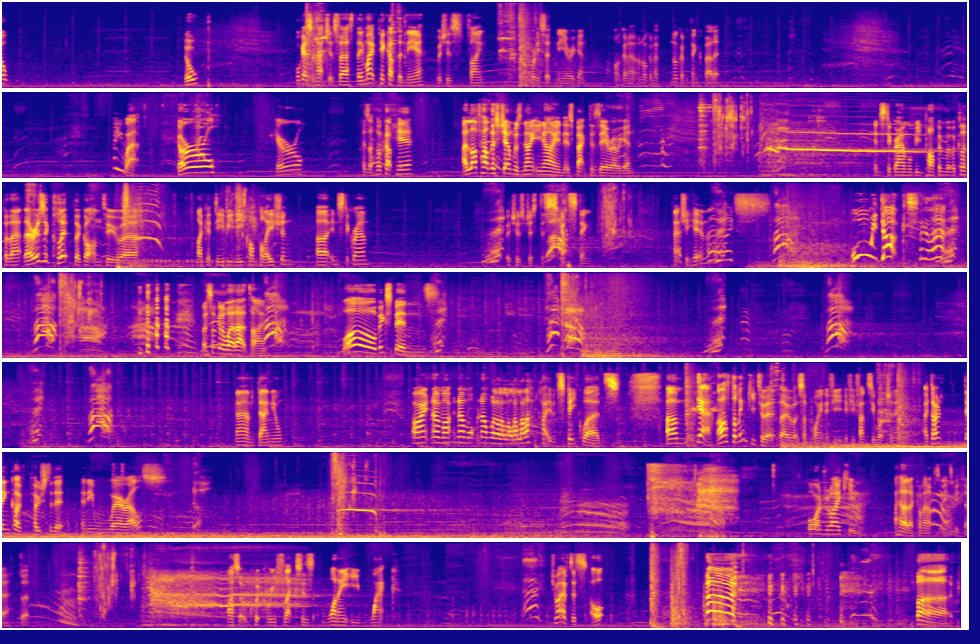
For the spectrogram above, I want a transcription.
Nope. Nope. We'll get some hatchets first. They might pick up the near, which is fine. I've already said near again. I'm not gonna I'm not gonna not gonna think about it. Where you at? Girl! Girl. There's a hook up here. I love how this gem was 99, it's back to zero again. Instagram will be popping with a clip of that. There is a clip that got onto uh, like a DBD compilation uh, Instagram, which was just disgusting. I actually hit him there, nice. Oh, he ducked! Look at that! it's not going to work that time. Whoa, big spins. Damn, Daniel. Alright, no more, no more, no more, I can't even speak words. Um, yeah, I'll have to link you to it though at some point if you if you fancy watching it. I don't think I've posted it anywhere else. Four hundred IQ. I heard her coming up to me to be fair, but nice little quick reflexes. 180 whack. Do you might have this? Oh, no! Fuck.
